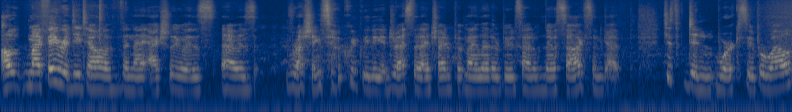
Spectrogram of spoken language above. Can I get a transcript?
I'll, my favorite detail of the night actually was I was rushing so quickly to get dressed that I tried to put my leather boots on with no socks and got just didn't work super well.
